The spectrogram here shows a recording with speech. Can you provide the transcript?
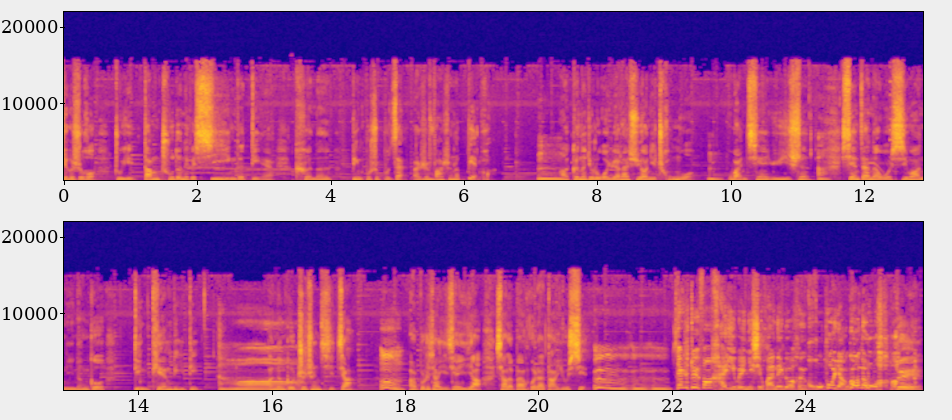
这个时候，注意当初的那个吸引的点，可能并不是不在，而是发生了变化。嗯，啊，可能就是我原来需要你宠我，嗯，万千于一身。啊，现在呢，我希望你能够顶天立地，哦，啊，能够支撑起家。嗯，而不是像以前一样下了班回来打游戏。嗯嗯嗯。但是对方还以为你喜欢那个很活泼阳光的我。对，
